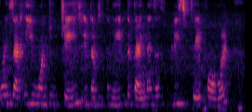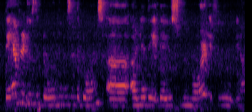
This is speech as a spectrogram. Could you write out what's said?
what exactly you want to change in terms of the name. The guidelines are pretty straightforward. They have reduced the do, do's and the don'ts. Uh, earlier, they, used to be more if you you know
